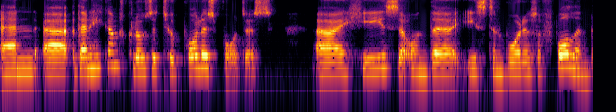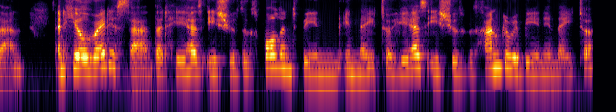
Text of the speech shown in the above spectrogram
And uh, then he comes closer to Polish borders. Uh, he's on the eastern borders of Poland then, and he already said that he has issues with Poland being in NATO. He has issues with Hungary being in NATO.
